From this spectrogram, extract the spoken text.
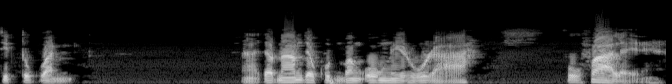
ศิษย์ทุกวัน เจ้าน้ำเจ้าคุณบางองค์ในหรูหราฟูฟ้าเลยนะ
